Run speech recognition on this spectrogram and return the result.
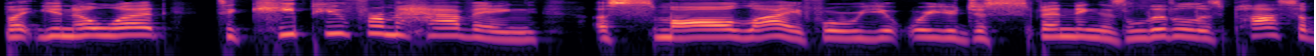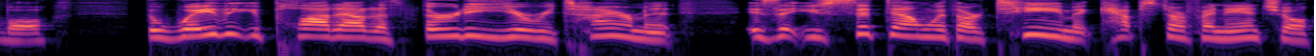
But you know what? To keep you from having a small life where you where you're just spending as little as possible, the way that you plot out a 30 year retirement is that you sit down with our team at Capstar Financial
